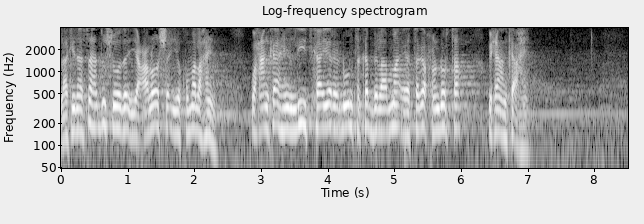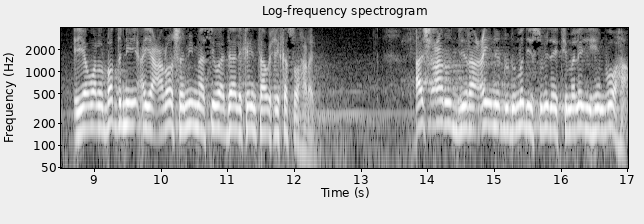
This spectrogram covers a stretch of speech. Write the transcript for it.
Laakiin asaha dushooda iyo caloosha iyo kuma lahayn. Waxaan ka ahayn liidkaa yaree dhuunta ka bilaabma ee taga xundhurta wixii aan ka ahayn iyo walbadni ayaa caloosha mimaa siwaa daalika intaa wixii ka soo hadhay ashcaru diraacayni dhudhummadiisu miday tima leeyihiin buu ahaa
